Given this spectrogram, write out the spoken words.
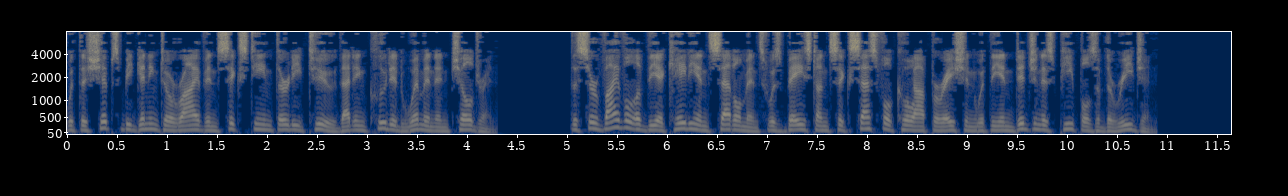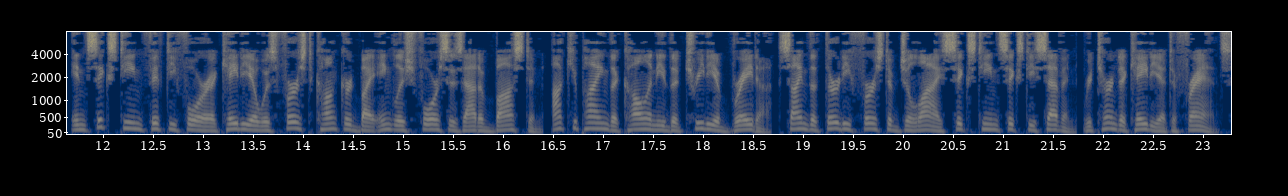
with the ships beginning to arrive in 1632 that included women and children. The survival of the Acadian settlements was based on successful cooperation with the indigenous peoples of the region. In 1654 Acadia was first conquered by English forces out of Boston, occupying the colony The Treaty of Breda, signed 31 July 1667, returned Acadia to France.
